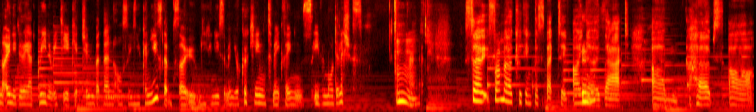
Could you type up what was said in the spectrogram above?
not only do they add greenery to your kitchen, but then also you can use them. So you can use them in your cooking to make things even more delicious. Mm. Uh, so, from a cooking perspective, I mm-hmm. know that um, herbs are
